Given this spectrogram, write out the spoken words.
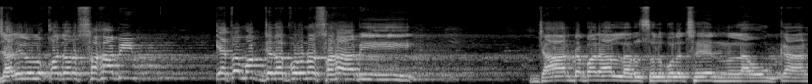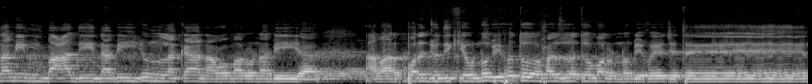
জালিলুল কদর সাহাবি, এত মর্যাদাপূর্ণ সাহাবি, যার ব্যাপারে আল্লাহ রসুল বলেছেন আমার পরে যদি কেউ নবী হতো, হযরত ওমর নবী হয়ে যেতেন।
